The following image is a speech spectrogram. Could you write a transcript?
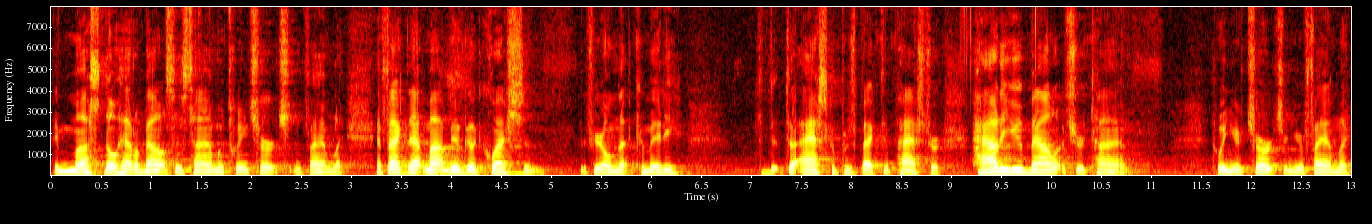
He must know how to balance his time between church and family. In fact, that might be a good question if you're on that committee to, to ask a prospective pastor how do you balance your time between your church and your family?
